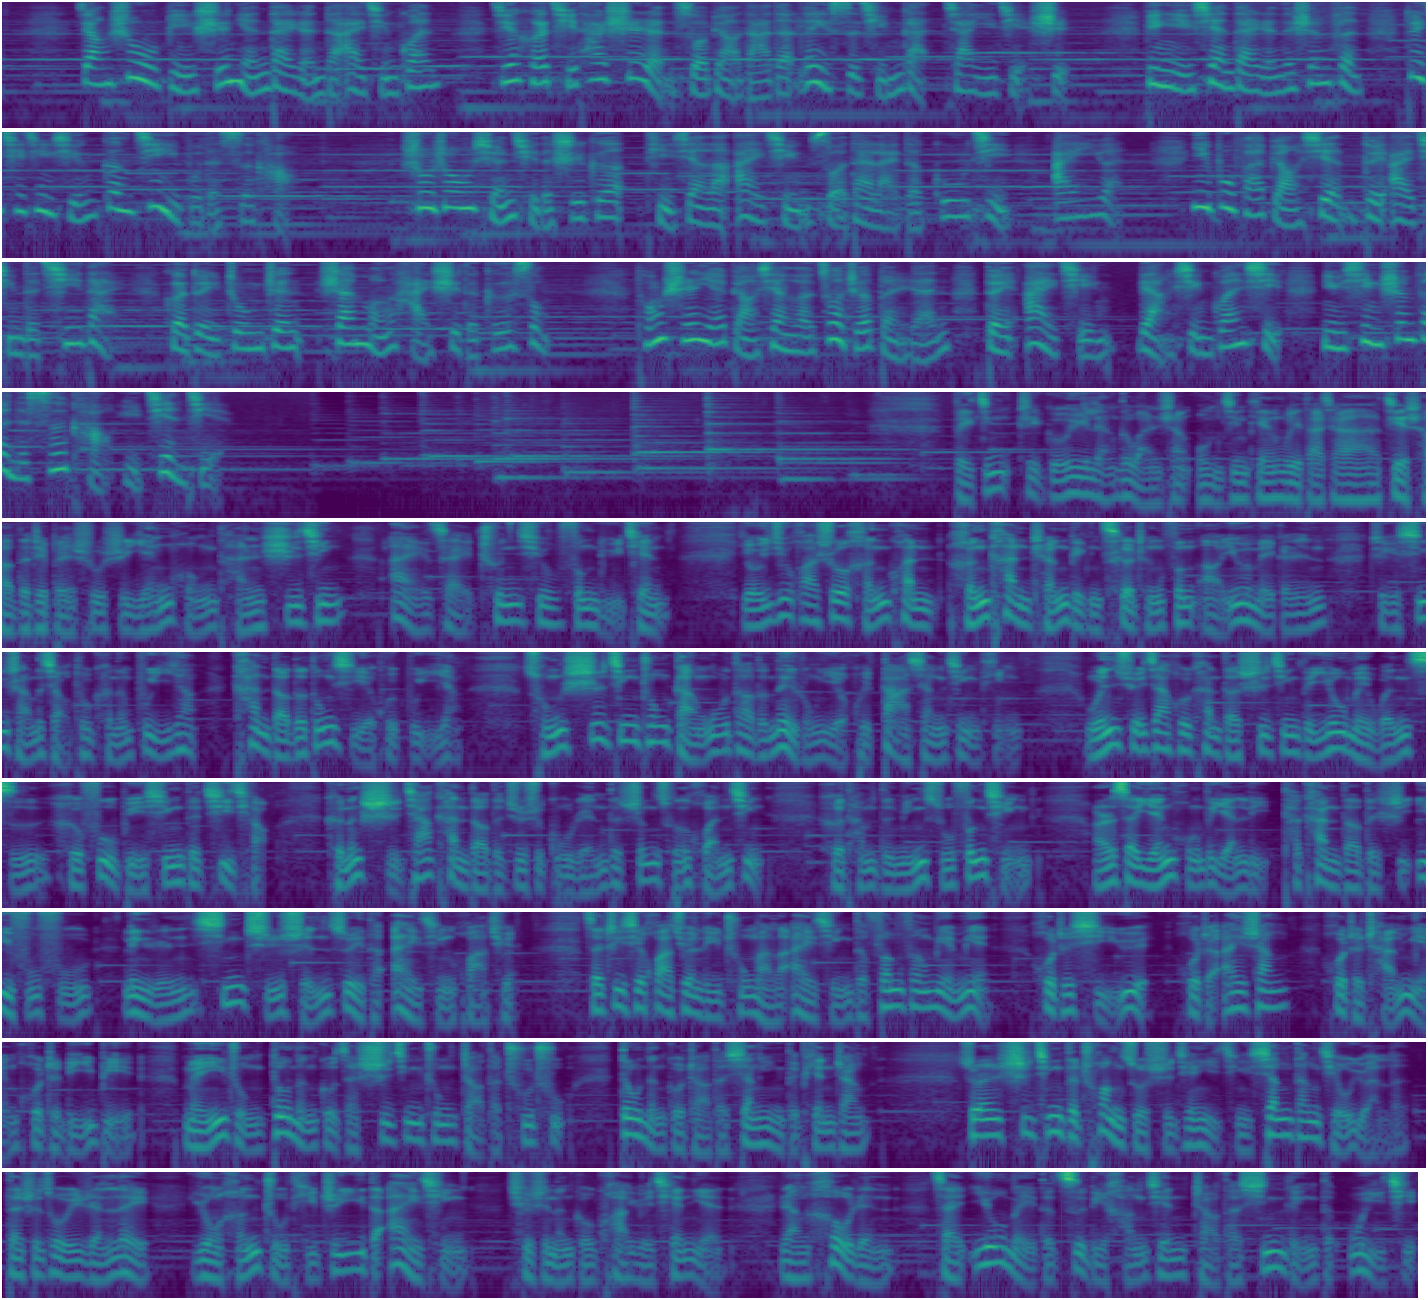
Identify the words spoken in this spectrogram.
讲述彼时年代人的爱情观，结合其他诗人所表达的类似情感加以解释，并以现代人的身份对其进行更进一步的思考。书中选取的诗歌体现了爱情所带来的孤寂哀怨，亦不乏表现对爱情的期待和对忠贞山盟海誓的歌颂，同时也表现了作者本人对爱情、两性关系、女性身份的思考与见解。北京这个微凉的晚上，我们今天为大家介绍的这本书是严红谈《诗经》，爱在春秋风雨间。有一句话说：“横看横看成岭侧成峰”啊，因为每个人这个欣赏的角度可能不一样，看到的东西也会不一样，从《诗经》中感悟到的内容也会大相径庭。文学家会看到《诗经》的优美文辞和赋比兴的技巧。可能史家看到的就是古人的生存环境和他们的民俗风情，而在严红的眼里，他看到的是一幅幅令人心驰神醉的爱情画卷。在这些画卷里，充满了爱情的方方面面，或者喜悦，或者哀伤，或者缠绵，或者离别，每一种都能够在《诗经》中找到出处，都能够找到相应的篇章。虽然《诗经》的创作时间已经相当久远了，但是作为人类永恒主题之一的爱情，却是能够跨越千年，让后人在优美的字里行间找到心灵的慰藉。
